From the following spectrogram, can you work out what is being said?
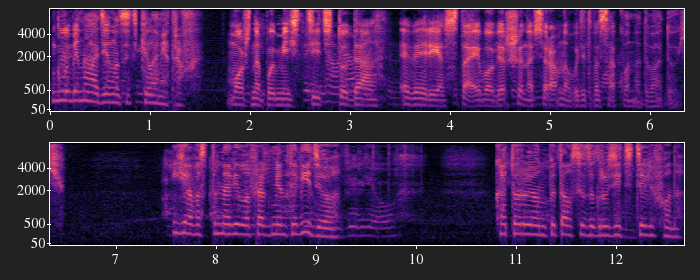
Глубина 11 километров. Можно поместить туда Эверест, а его вершина все равно будет высоко над водой. Я восстановила фрагменты видео, которые он пытался загрузить с телефона.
